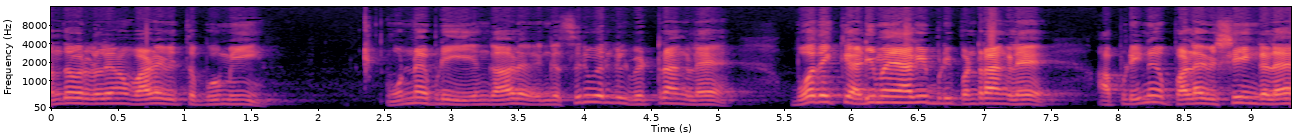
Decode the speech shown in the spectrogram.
வந்தவர்களெல்லாம் வாழ வைத்த பூமி ஒன்று இப்படி எங்கள் ஆள் எங்கள் சிறுவர்கள் வெட்டுறாங்களே போதைக்கு அடிமையாக இப்படி பண்ணுறாங்களே அப்படின்னு பல விஷயங்களை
